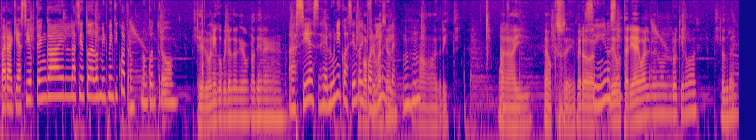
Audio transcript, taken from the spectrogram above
para que así obtenga el asiento de 2024. Lo encuentro... El único piloto que no tiene... Así es, es el único asiento disponible. No, es triste. Bueno, ah. ahí vemos qué sucede. Pero ¿te gustaría igual ver un Rocky nuevo así, año?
